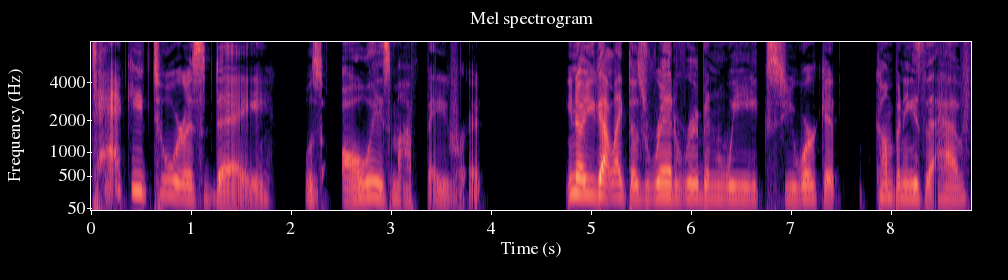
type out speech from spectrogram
Tacky Tourist Day was always my favorite. You know, you got like those red ribbon weeks. You work at companies that have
